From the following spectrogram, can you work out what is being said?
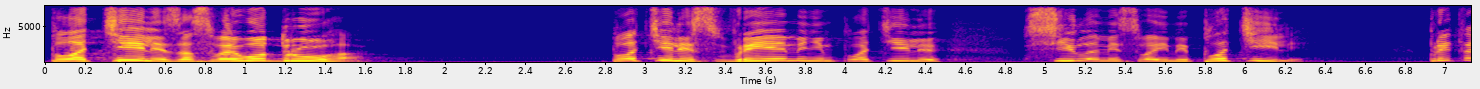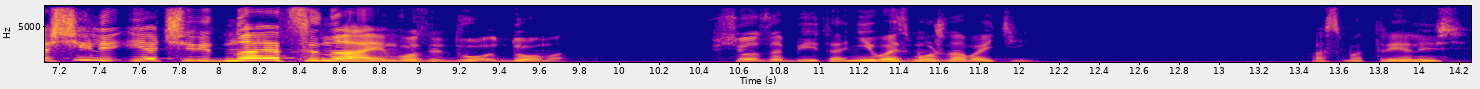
платили за своего друга. Платили с временем, платили силами своими, платили. Притащили и очередная цена им возле дома. Все забито, невозможно войти. Осмотрелись,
